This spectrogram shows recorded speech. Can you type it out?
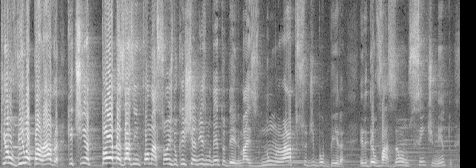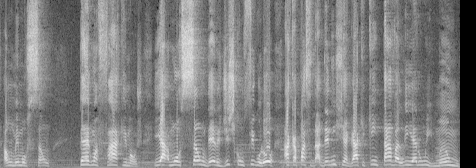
que ouviu a palavra, que tinha todas as informações do cristianismo dentro dele, mas num lapso de bobeira, ele deu vazão a um sentimento, a uma emoção Pega uma faca, irmãos, e a moção dele desconfigurou a capacidade dele enxergar que quem estava ali era um irmão.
